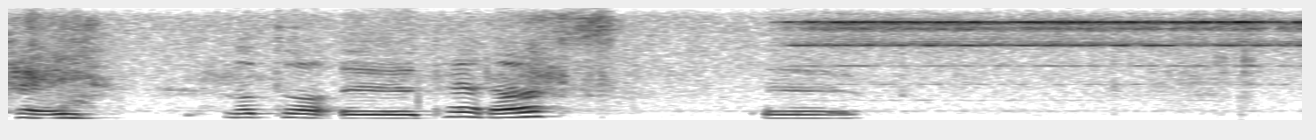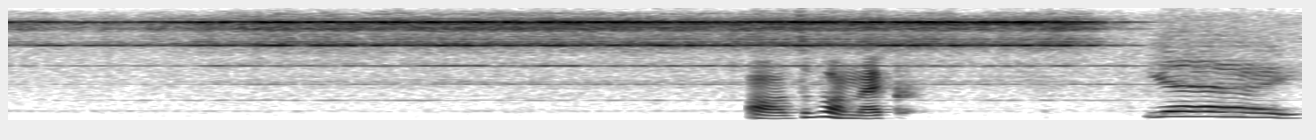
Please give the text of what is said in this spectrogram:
Okej, no to y, teraz y, o, dzwonek. Jej!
